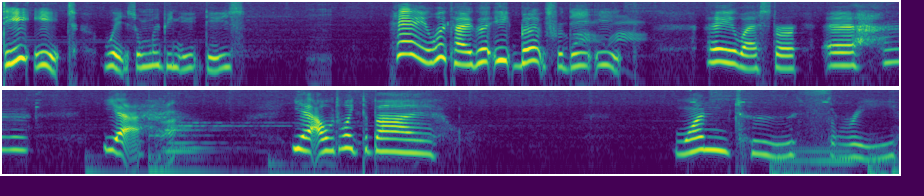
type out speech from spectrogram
Day 8. Wait, it's only been 8 days. Hey, look, I got 8 bucks for day 8. Hey, Lester. Uh, yeah. Yeah, I would like to buy one, two, three.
